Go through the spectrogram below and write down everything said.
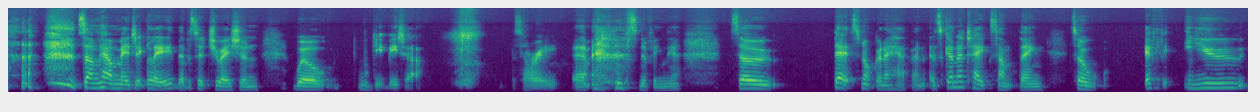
Somehow magically the situation will will get better. Sorry, um, sniffing there. So that's not going to happen. It's going to take something. So if you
